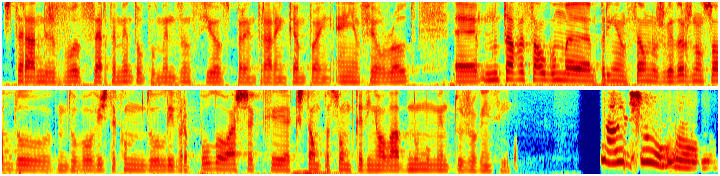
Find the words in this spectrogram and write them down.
estará nervoso certamente, ou pelo menos ansioso para entrar em campo em, em Anfield Road. Uh, Notava-se alguma apreensão nos jogadores, não só do, do Boa Vista como do Liverpool, ou acha que a questão passou um bocadinho ao lado no momento do jogo em si? Não, isso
